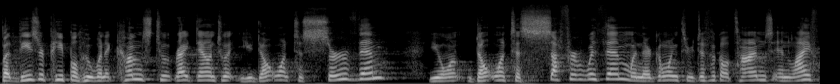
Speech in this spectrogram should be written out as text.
But these are people who, when it comes to it, right down to it, you don't want to serve them. You want, don't want to suffer with them when they're going through difficult times in life,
